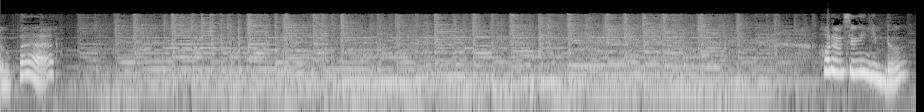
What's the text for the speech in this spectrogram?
오빠. 허름승희 님도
